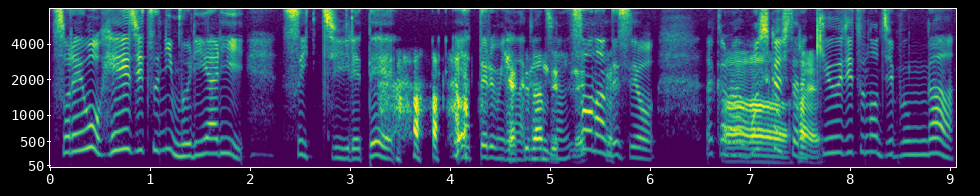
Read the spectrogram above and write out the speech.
それを平日に無理やりスイッチ入れて やってるみたいな感じなんでねそうなんですよ。だからもしかしたはい。ら休日の自分が、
